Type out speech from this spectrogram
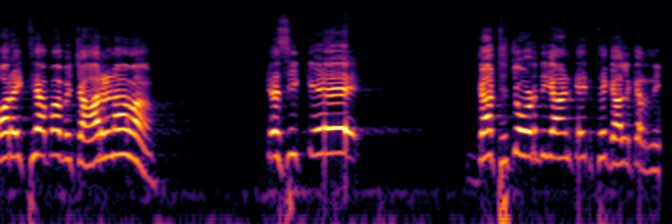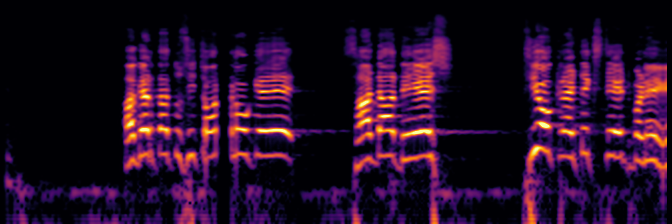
ਔਰ ਇੱਥੇ ਆਪਾਂ ਵਿਚਾਰਨਾ ਵਾ ਕਿ ਅਸੀਂ ਕਿਹੜੇ ਗੱਠ ਜੋੜ ਦੀ ਆਣ ਕੇ ਇੱਥੇ ਗੱਲ ਕਰਨੀ ਅਗਰ ਤਾਂ ਤੁਸੀਂ ਚਾਹੁੰਦੇ ਹੋ ਕਿ ਸਾਡਾ ਦੇਸ਼ ਥੀਓਕ੍ਰੈਟਿਕ ਸਟੇਟ ਬਣੇ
